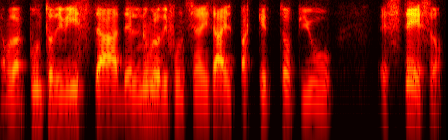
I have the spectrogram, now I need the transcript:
diciamo, dal punto di vista del numero di funzionalità, il pacchetto più esteso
